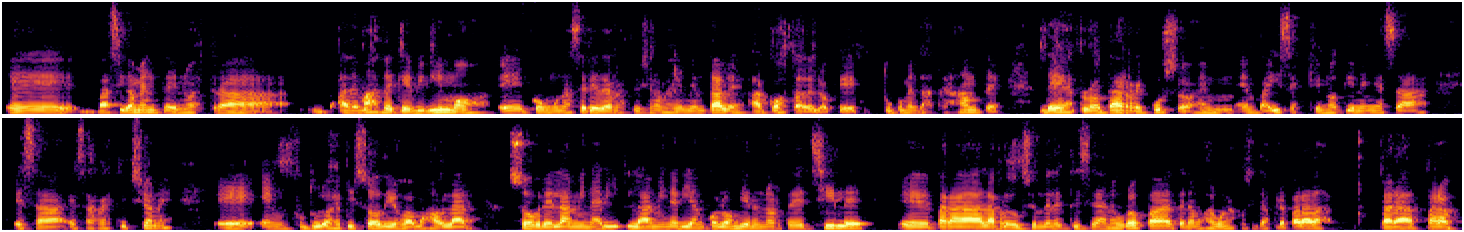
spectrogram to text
eh, básicamente nuestra, además de que vivimos eh, con una serie de restricciones medioambientales a costa de lo que tú comentaste antes, de explotar recursos en, en países que no tienen esas, esa, esas restricciones, eh, en futuros episodios vamos a hablar sobre la, mineri, la minería en Colombia, en el norte de Chile, eh, para la producción de electricidad en Europa, tenemos algunas cositas preparadas para, para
